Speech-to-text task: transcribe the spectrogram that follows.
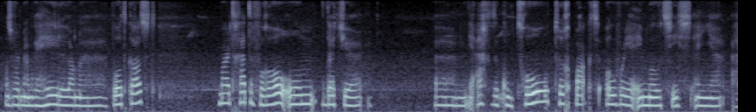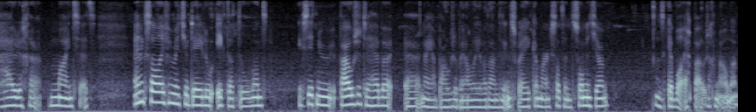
Anders wordt namelijk een hele lange podcast. Maar het gaat er vooral om dat je um, ja, eigenlijk de controle terugpakt over je emoties en je huidige mindset. En ik zal even met je delen hoe ik dat doe. Want ik zit nu pauze te hebben. Uh, nou ja, pauze, ben alweer wat aan het inspreken. Maar ik zat in het zonnetje. Dus ik heb wel echt pauze genomen.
